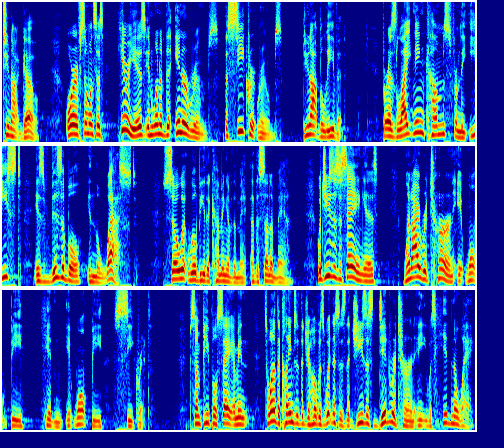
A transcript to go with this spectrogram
do not go. Or if someone says, here he is in one of the inner rooms, the secret rooms. Do not believe it. For as lightning comes from the east, is visible in the west, so it will be the coming of the, man, of the Son of Man. What Jesus is saying is, when I return, it won't be hidden, it won't be secret. Some people say, I mean, it's one of the claims of the Jehovah's Witnesses that Jesus did return and he was hidden away.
